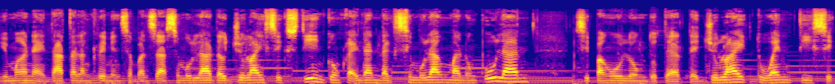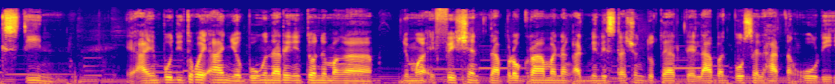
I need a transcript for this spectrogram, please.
yung mga naitatalang krimen sa bansa simula daw July 16 kung kailan nagsimulang manungkulan si Pangulong Duterte July 2016 eh, ayon po dito kay Anyo bunga na rin ito ng mga yung mga efficient na programa ng Administrasyong Duterte laban po sa lahat ng uri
